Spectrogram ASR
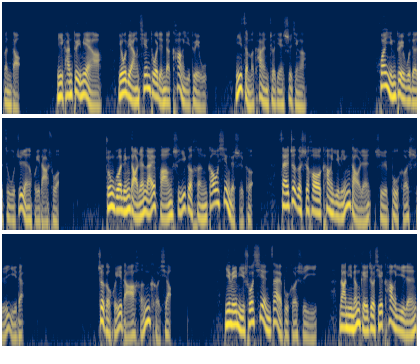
问道：“你看对面啊，有两千多人的抗议队伍，你怎么看这件事情啊？”欢迎队伍的组织人回答说：“中国领导人来访是一个很高兴的时刻，在这个时候抗议领导人是不合时宜的。”这个回答很可笑，因为你说现在不合时宜，那你能给这些抗议人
